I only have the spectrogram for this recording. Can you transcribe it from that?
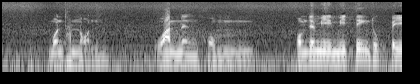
ๆ บนถนน วันหนึ่งผม ผมจะมีมิทติ้งทุกปี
